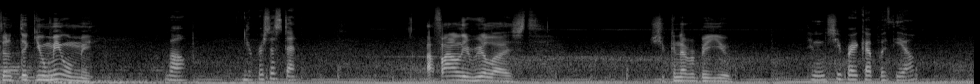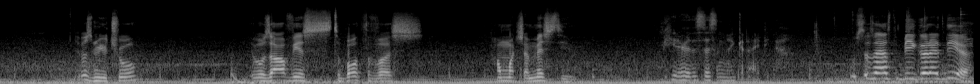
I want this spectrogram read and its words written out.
Didn't think you'd meet with me. Well, you're persistent. I finally realized she can never be you. Didn't she break up with you? It was mutual. It was obvious to both of us how much I missed you. Peter, this isn't a good idea. Who says it has to be a good idea?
